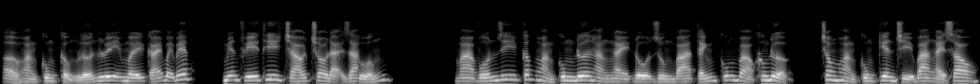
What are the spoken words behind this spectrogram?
ở hoàng cung cổng lớn lũy mấy cái bậy bếp, miễn phí thi cháo cho đại gia uống. Mà vốn dĩ cấp hoàng cung đưa hàng ngày đồ dùng bá tánh cũng vào không được, trong hoàng cung kiên trì 3 ngày sau,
